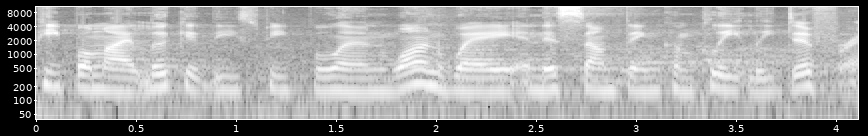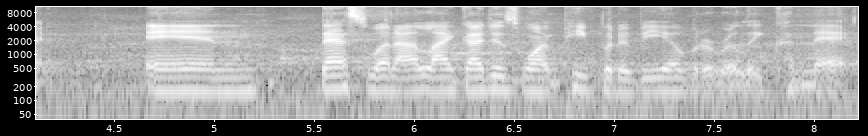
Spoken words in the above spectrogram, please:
people might look at these people in one way and it's something completely different. And that's what I like. I just want people to be able to really connect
